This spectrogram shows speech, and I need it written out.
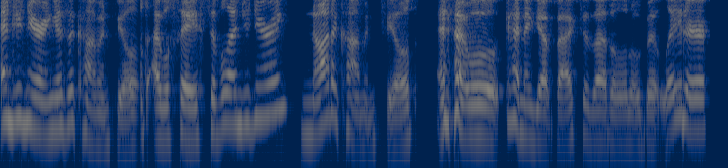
engineering is a common field. I will say civil engineering, not a common field. And I will kind of get back to that a little bit later.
